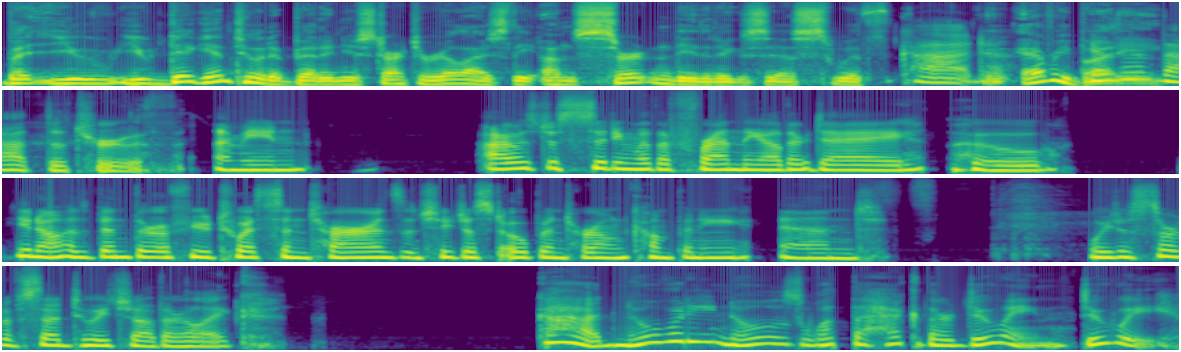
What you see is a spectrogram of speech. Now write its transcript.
But you you dig into it a bit and you start to realize the uncertainty that exists with God. everybody. Isn't that the truth? I mean, I was just sitting with a friend the other day who, you know, has been through a few twists and turns and she just opened her own company and we just sort of said to each other like God, nobody knows what the heck they're doing, do we?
